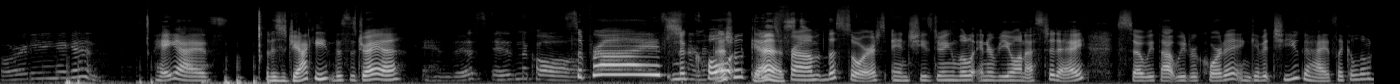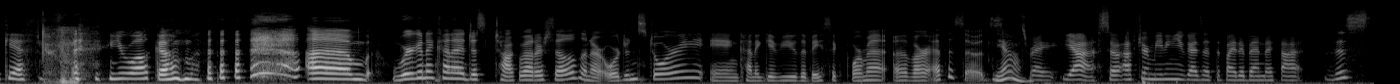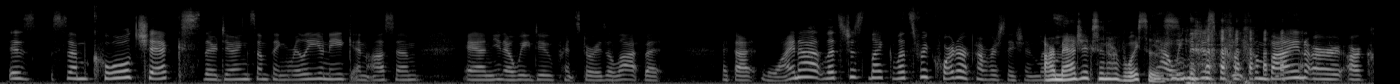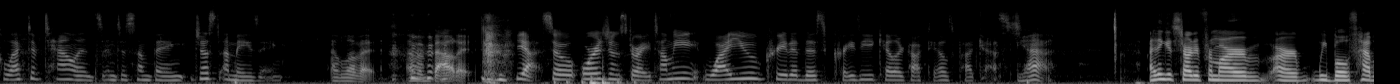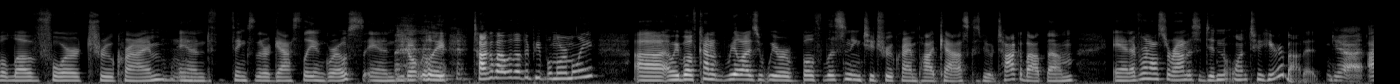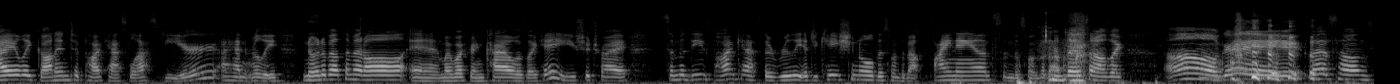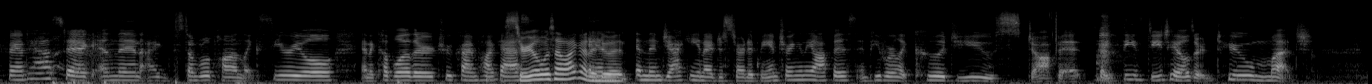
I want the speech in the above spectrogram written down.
Recording again. Hey guys, This is Jackie. this is Drea. And this is Nicole. Surprise! Nicole Special is guest. from The Source, and she's doing a little interview on us today. So we thought we'd record it and give it to you guys like a little gift. You're welcome. um, we're gonna kind of just talk about ourselves and our origin story, and kind of give you the basic format of our episodes. Yeah. That's right. Yeah. So after meeting you guys at the Bite of Bend, I thought this is some cool chicks. They're doing something really unique and awesome. And you know, we do print stories a lot, but I thought, why not? Let's just like let's record our conversation. Let's, Our magic's in our voices. Yeah, we can just co- combine our our collective talents into something just amazing. I love it. I'm about it. Yeah. So origin story. Tell me why you created this crazy killer cocktails podcast. Yeah. I think it started from our our we both have a love for true crime and things that are ghastly and gross and you don't really talk about with other people normally. Uh, and we both kind of realized that we were both listening to true crime podcasts because we would talk about them, and everyone else around us didn't want to hear about it. Yeah, I like got into podcasts last year. I hadn't really known about them at all, and my boyfriend Kyle was like, "Hey, you should try some of these podcasts. They're really educational. This one's about finance, and this one's about this." And I was like, "Oh, great! that sounds fantastic." And then I stumbled upon like Serial and a couple other true crime podcasts. Serial was how I got and, into it. and then Jackie and I just started bantering in the office, and people were like, "Could you stop it? Like these details are too much."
